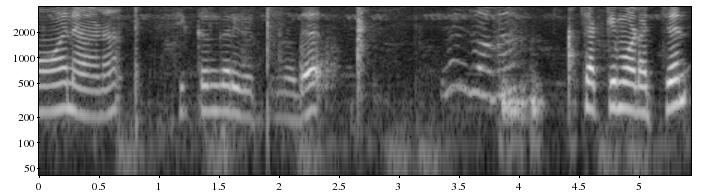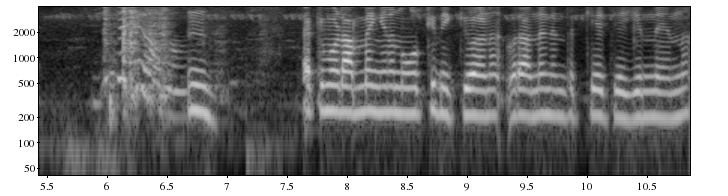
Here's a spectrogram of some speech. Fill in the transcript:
മോനാണ് ചിക്കൻ കറി വെക്കുന്നത്. ചക്കിമോട് അച്ഛൻ. ഉം. ചക്കിമോട് അമ്മ ഇങ്ങനെ നോക്കി നിൽക്കുവാണ് ഇവർ അണ്ണൻ എന്തൊക്കെയാണ് ചെയ്യുന്നതെന്ന്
